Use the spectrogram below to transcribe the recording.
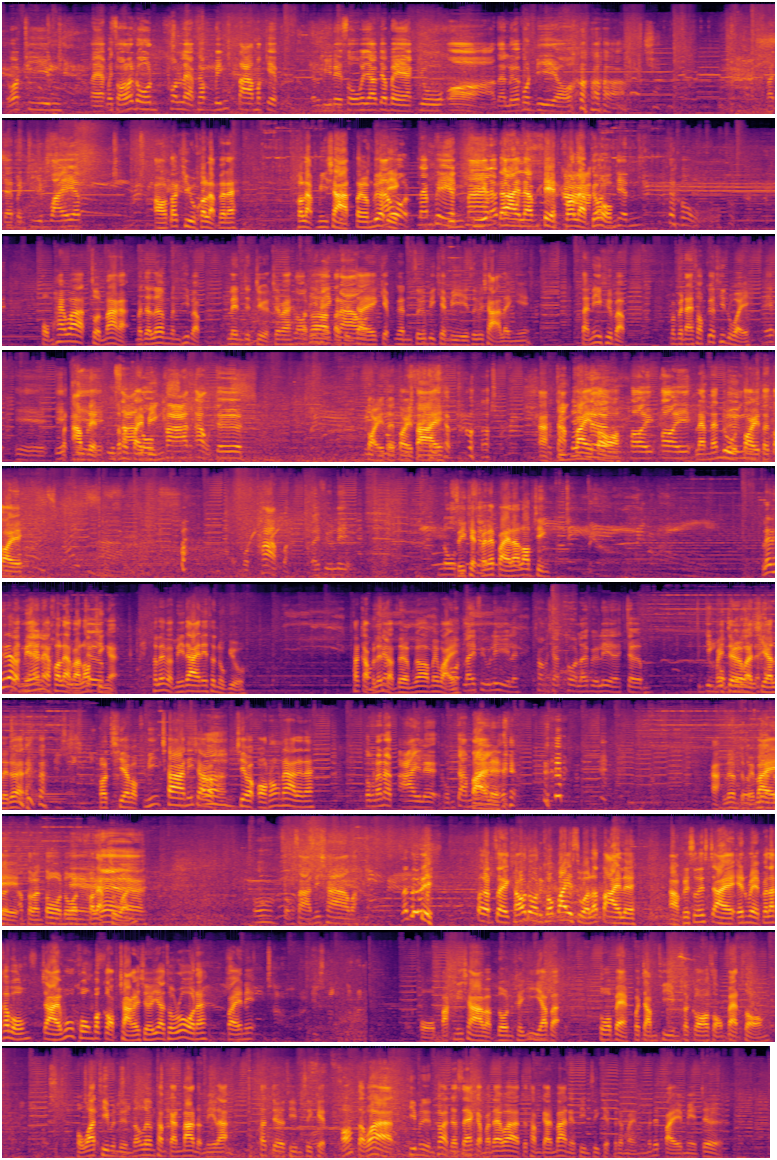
แต่ว่าทีมแตกไปสองแล้วโดนคอนแลบครับบิงค์ตามมาเก็บ ยังมีเลโซพยายามจะแบกอยู่อ้อแต่เหลือคนเดียวน่าจะเป็นทีมไว้ครับเอาตะคิวคอลแลบเลยนะคอลแลบมีฉาดเติมเลือดอีกาแรมเพกิจนมาคีฟแล้วได้แลมเพจคอลแลบครับผมอนเทนต์โอ้โห ผมให้ว่าส่วนมากอะ มันจะเริ่มกันที่แบบเลนจืดๆใช่ไหมรอแล้วที่ก็ไฮตัดกราสินวใจเก็บเงินซื้อ BKB ซื้อฉาดอะไรอย่างงี้ แต่นี่คือแบบมันเป็นนายซ็อกเกอร์ที่รวย เอ๊ะเอ๊ะเอ๊ะมันอัมเล็ตแล้วมันไปอุตส่าห์บิงค์หลทางอ้าวเจอ ต่อยต่อยต่อยตายครับอะจับิงใบต่อต่อยต่อยแรมนั้นดูดดึงต่อยต่อยต่อยหมดภาพอะไดฟิลลี่โนสีเข็ดไม่ได้ไปแล้วรอบชิง เล่นให้ได้แบบนี้นะเนี่ยคอลแลบอะรอบชิงอะถ้าเล่นแบบนี้ได้นี่สนุกอยู่ ถ้ากลับไปเล่นแบบเดิมก็ไม่ไหวโทษไลฟิลลี่เลยช่องแชทโทษไลฟิลลี่เลยเจิมจริงๆไม่เจอผมาด้วเชียร์เลยด้วยพอเชียร์แบบนิชานิชาแบบอ่าเชียร์แบบออกนอกหน้าเลยนะ ตรงนั้นอะตายเลย ผมจำได้ ตายเลย อะ เริ่มจะไปใบเริ่มเริ่มอัมโตลันโตโดนคอลแลบสวนเออโอ้สงสารนิชาว่ะ แล้วดูดิ เปิดใส่เขาโดนเขาใบสวนแล้วตายเลย อ่าคริสลิสจ่ายเอ็นเรดไปแล้วครับผม จ่ายวู้คงประกอบฉากเฉยๆยาโทโร่นะ ไปอันนี้โอ้ปักนิชาแบบโดนขยี้ยับอะตัวแบกประจำทีมสกอร์ 282 ผมว่าทีมอื่นๆต้องเริ่มทำการบ้านแบบนี้ละ ถ้าเจอทีมซีเคตอ๋อ แต่ว่าทีมอื่นๆเขาอาจจะแซกกลับมาได้ว่าจะทำการบ้านกับทีมซีเคตไปทำไมมันไม่ได้ไปเมเจอร์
